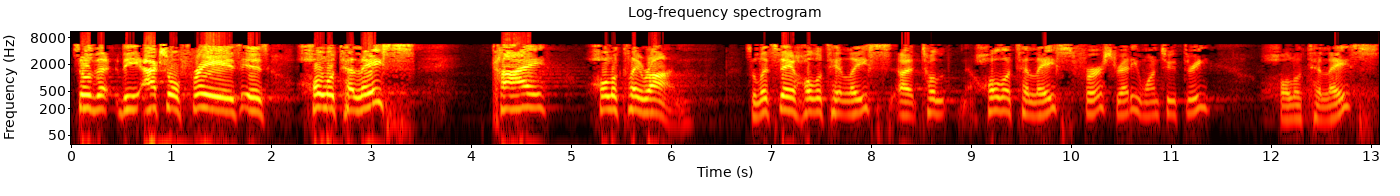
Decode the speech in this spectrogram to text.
So the, the actual phrase is holoteles kai holokleron. So let's say holoteles, uh, holoteles first. Ready? One, two, three. Holoteles.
